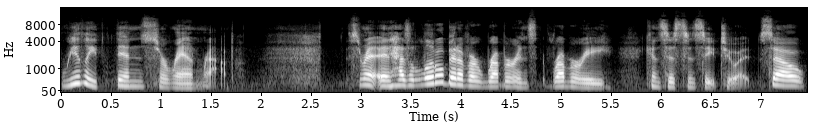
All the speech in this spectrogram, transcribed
really thin saran wrap. It has a little bit of a rubber and, rubbery consistency to it. So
